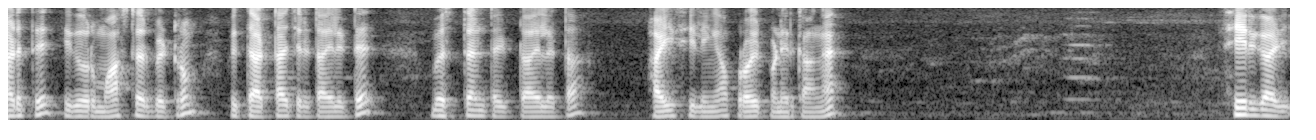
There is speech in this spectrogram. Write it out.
அடுத்து இது ஒரு master bedroom with attach toilet western type டாய்லெட்டாக ஹை சீலிங்காக ப்ரொவைட் பண்ணியிருக்காங்க சீர்காழி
